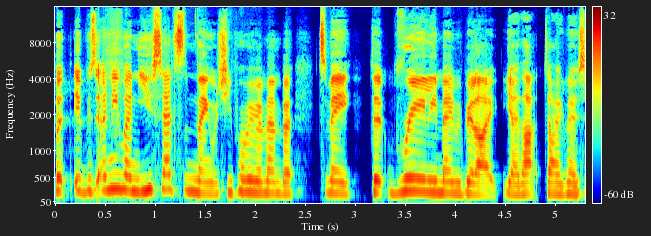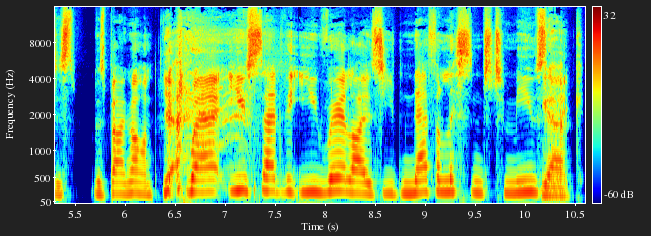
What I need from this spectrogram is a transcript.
But it was only when you said something, which you probably remember to me, that really made me be like, yeah, that diagnosis was bang on. Yeah. Where you said that you realised you'd never listened to music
